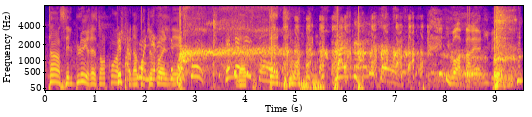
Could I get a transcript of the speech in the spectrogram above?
Putain, c'est le bleu, il reste dans le coin. Tu fais n'importe quoi, elle naît. La tête. Ils vont apparaître animés.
